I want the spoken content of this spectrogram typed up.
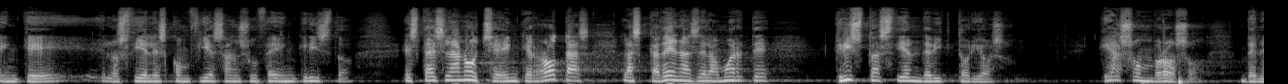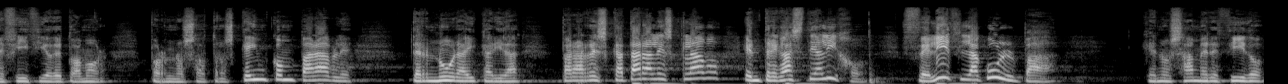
en que los fieles confiesan su fe en Cristo. Esta es la noche en que rotas las cadenas de la muerte, Cristo asciende victorioso. Qué asombroso beneficio de tu amor por nosotros. Qué incomparable ternura y caridad. Para rescatar al esclavo entregaste al Hijo. Feliz la culpa que nos ha merecido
